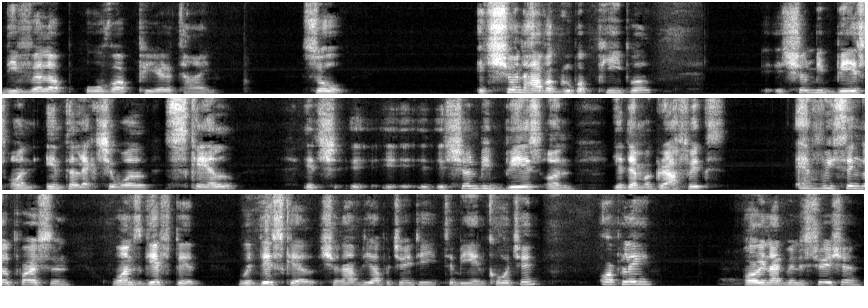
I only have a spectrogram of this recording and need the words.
develop over a period of time. So it shouldn't have a group of people. It shouldn't be based on intellectual skill. It, sh- it, it, it shouldn't be based on your demographics every single person, once gifted with this skill, should have the opportunity to be in coaching or playing or in administration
